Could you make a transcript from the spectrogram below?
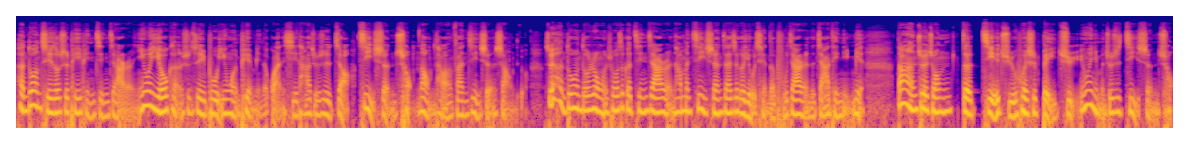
很多人其实都是批评金家人，因为也有可能是这一部英文片名的关系，它就是叫《寄生虫》。那我们台湾翻《寄生上流》，所以很多人都认为说，这个金家人他们寄生在这个有钱的仆家人的家庭里面，当然最终的结局会是悲剧，因为你们就是寄生虫。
